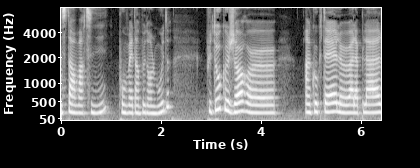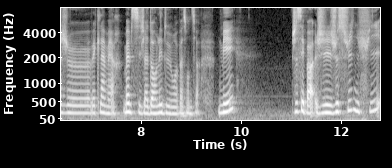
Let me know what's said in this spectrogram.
Star Martini, pour mettre un peu dans le mood. Plutôt que genre euh, un cocktail euh, à la plage euh, avec la mer. Même si j'adore les deux, on va pas se mentir. Mais je sais pas, je suis une fille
